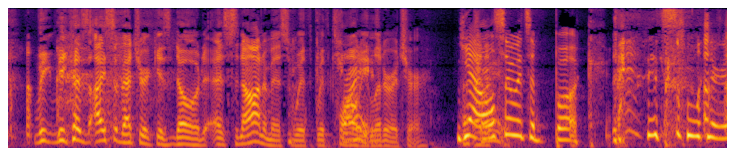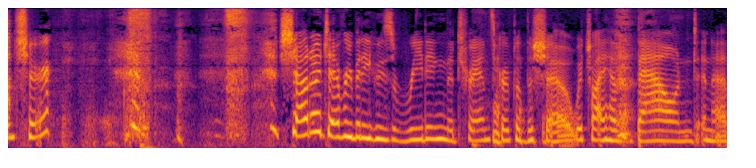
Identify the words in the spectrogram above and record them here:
We, because isometric is known as synonymous with, with quality right. literature. Yeah, right. also it's a book. it's literature. Shout out to everybody who's reading the transcript of the show, which I have bound in a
